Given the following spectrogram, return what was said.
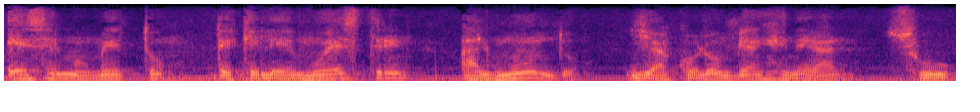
Es el momento de que le demuestren al mundo y a Colombia en general su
